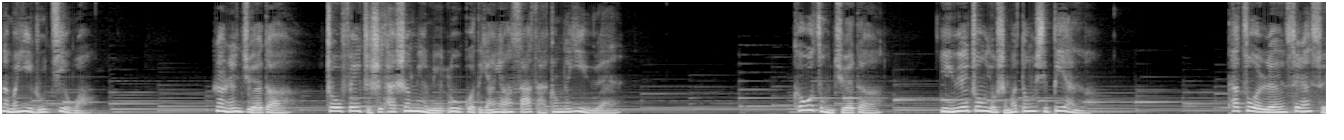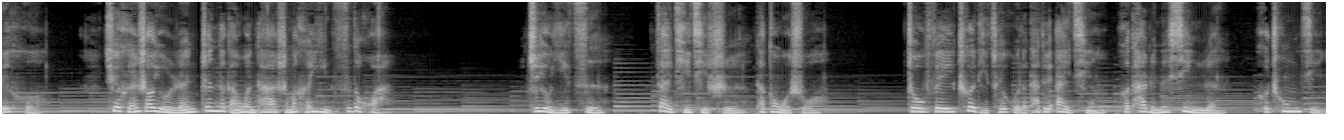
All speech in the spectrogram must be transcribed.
那么一如既往，让人觉得周飞只是她生命里路过的洋洋洒洒中的一员。可我总觉得，隐约中有什么东西变了。他做人虽然随和，却很少有人真的敢问他什么很隐私的话。只有一次，再提起时，他跟我说。周飞彻底摧毁了他对爱情和他人的信任和憧憬。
